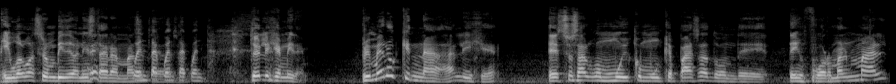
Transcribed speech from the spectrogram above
Igual voy a hacer un video en Instagram más. Cuenta, cuenta, cuenta. entonces le dije, mire, primero que nada, le dije, esto es algo muy común que pasa donde te informan mal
